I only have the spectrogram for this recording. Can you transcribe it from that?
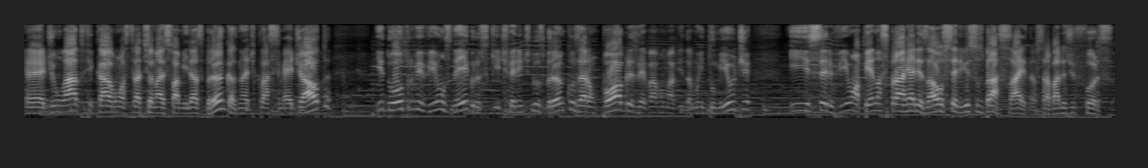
É, de um lado ficavam as tradicionais famílias brancas, né, de classe média alta, e do outro viviam os negros, que, diferente dos brancos, eram pobres, levavam uma vida muito humilde e serviam apenas para realizar os serviços braçais, né, os trabalhos de força.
